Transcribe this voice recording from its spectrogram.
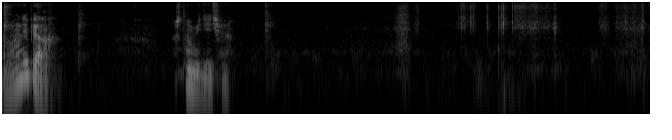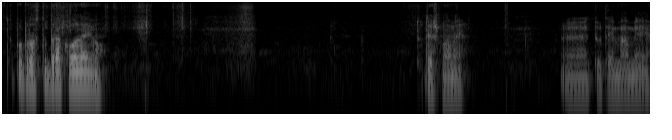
Normalnie piach. Zresztą widzicie. To po prostu brakło oleju. Też mamy. e, Tutaj mamy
